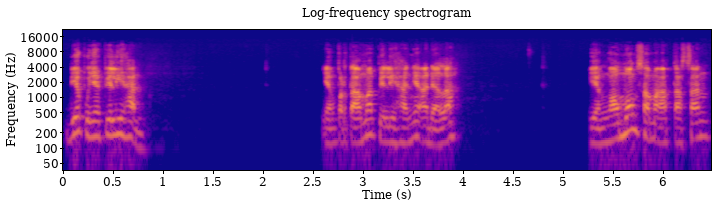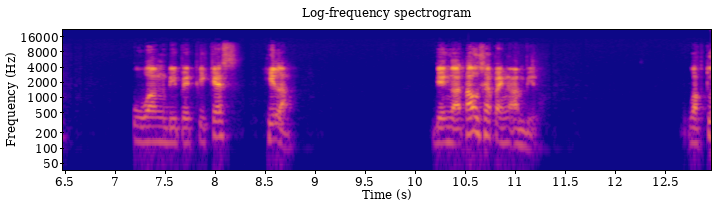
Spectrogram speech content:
Dia punya pilihan. Yang pertama pilihannya adalah yang ngomong sama atasan uang di petty cash hilang. Dia nggak tahu siapa yang ambil. Waktu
